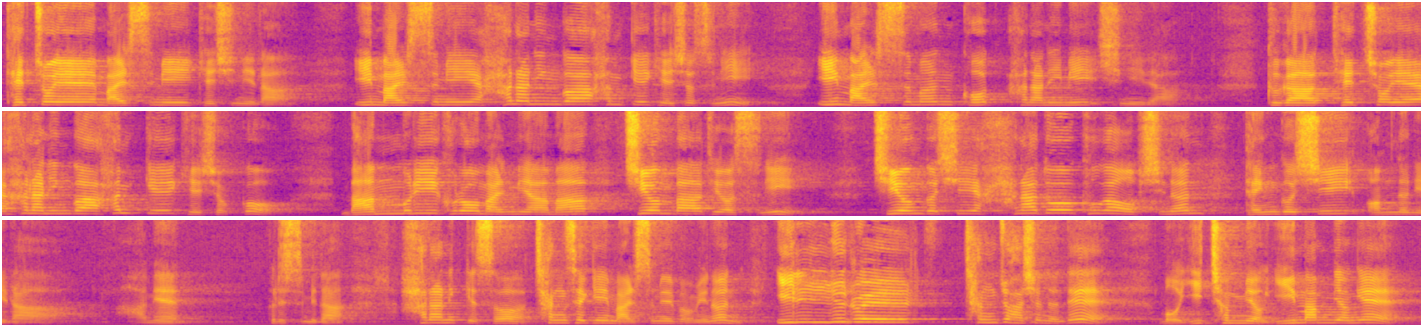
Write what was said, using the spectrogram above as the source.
태초에 말씀이 계시니라. 이 말씀이 하나님과 함께 계셨으니 이 말씀은 곧 하나님이시니라. 그가 태초에 하나님과 함께 계셨고 만물이 그로 말미암아 지은 바 되었으니 지은 것이 하나도 그가 없이는 된 것이 없느니라. 아멘. 그렇습니다. 하나님께서 창세기 말씀에 보면은 인류를 창조하셨는데 뭐 2천 명, 2만 명의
